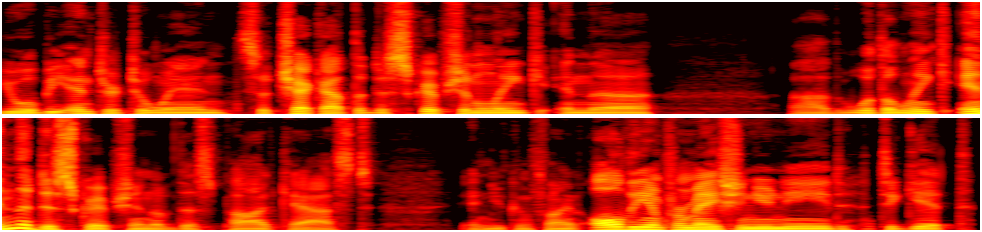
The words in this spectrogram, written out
you will be entered to win. So check out the description link in the uh, well, the link in the description of this podcast, and you can find all the information you need to get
